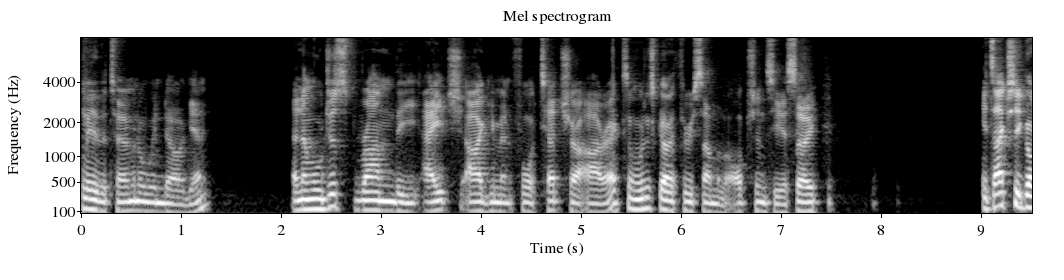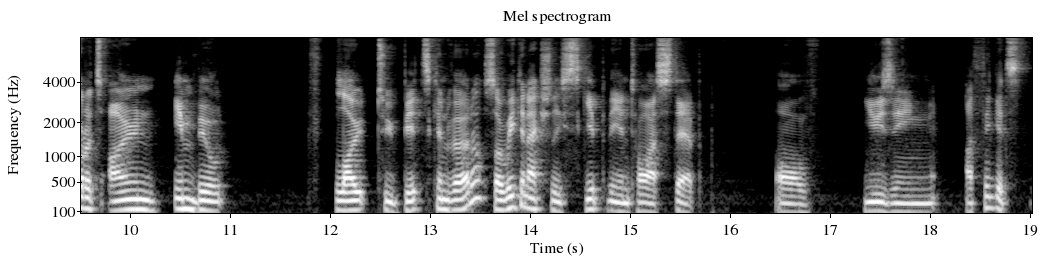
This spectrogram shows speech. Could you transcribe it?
clear the terminal window again. And then we'll just run the H argument for Tetra RX and we'll just go through some of the options here. So it's actually got its own inbuilt float to bits converter. So we can actually skip the entire step of using, I think it's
